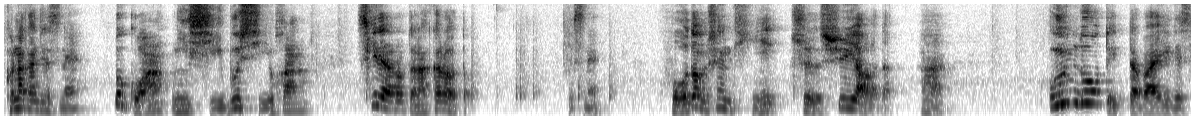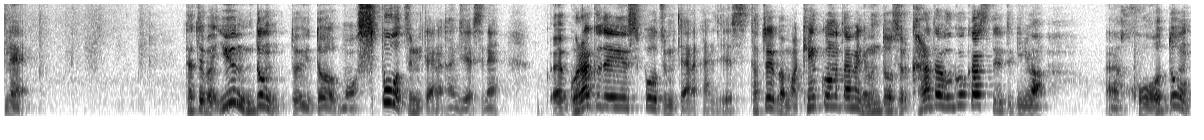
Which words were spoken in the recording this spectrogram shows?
こんな感じですね。不管你喜不喜欢，好きであろうとなかろうとですね。活動身体是需要的。はい。運動といった場合にですね、例えば、運動というと、もうスポーツみたいな感じですね。娯楽でいうスポーツみたいな感じです。例えば、まあ、健康のために運動する、体を動かすという時には、活動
